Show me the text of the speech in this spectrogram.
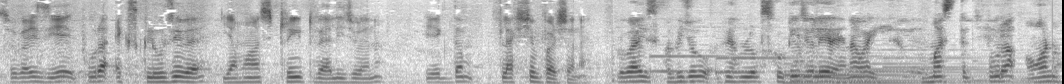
सो गाइज़ ये पूरा एक्सक्लूसिव है। यहाँ स्ट्रीट रैली जो है ना ये एकदम फ्लैगशिप वर्जन है। तो गाइज़ अभी जो अभी हम लोग स्कूटी जो ले रहे हैं ना भाई मस्त पूरा ऑन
